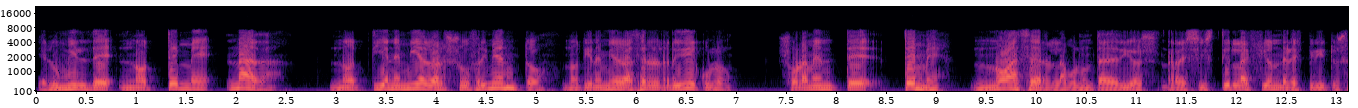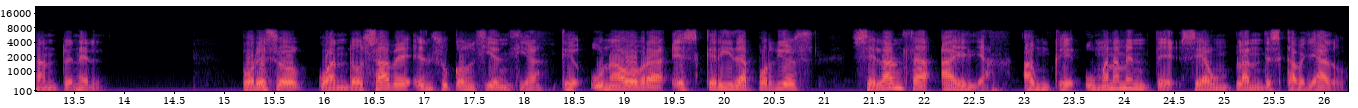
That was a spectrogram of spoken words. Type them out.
el humilde no teme nada, no tiene miedo al sufrimiento, no tiene miedo a hacer el ridículo, solamente teme no hacer la voluntad de Dios, resistir la acción del Espíritu Santo en él. Por eso, cuando sabe en su conciencia que una obra es querida por Dios, se lanza a ella, aunque humanamente sea un plan descabellado.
